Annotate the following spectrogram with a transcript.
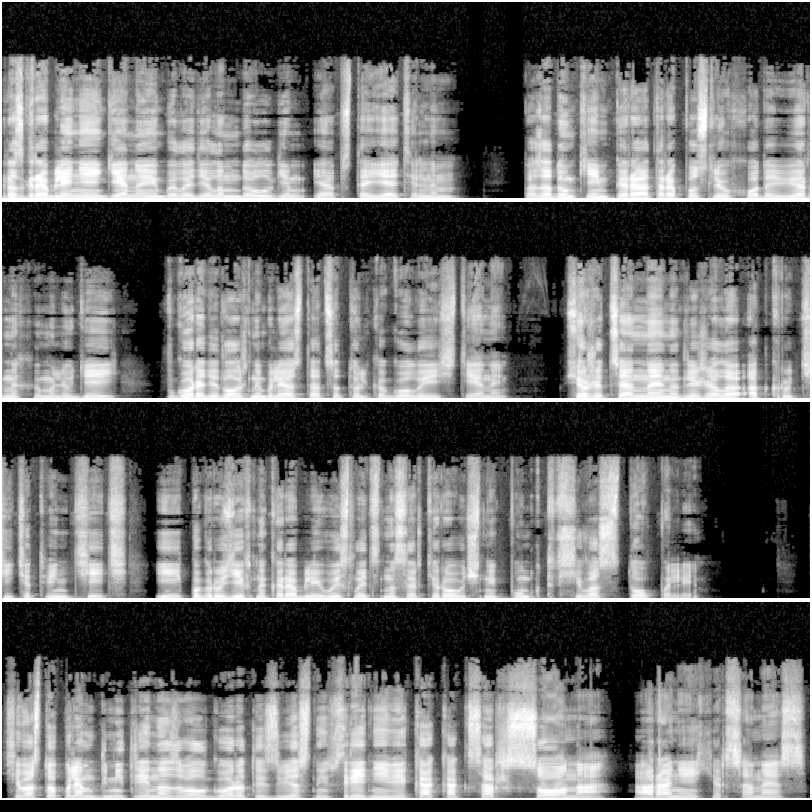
Разграбление Генуи было делом долгим и обстоятельным. По задумке императора, после ухода верных ему людей, в городе должны были остаться только голые стены. Все же ценное надлежало открутить, отвинтить и, погрузив на корабли, выслать на сортировочный пункт в Севастополе. Севастополем Дмитрий назвал город, известный в средние века как Сарсона, а ранее Херсонес.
